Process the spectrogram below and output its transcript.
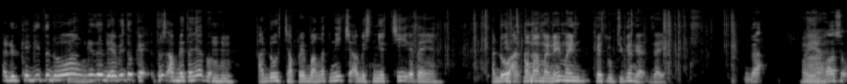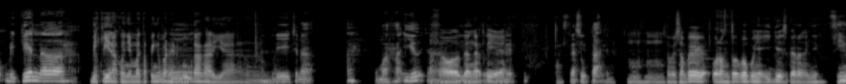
aduh. kayak gitu doang Ya gitu. Di FB tuh kayak terus update-nya kok Mhm. aduh capek banget nih abis nyuci katanya. Aduh an- mama anak- mana main Facebook juga nggak Zai? Enggak oh iya. Langsung bikin eh bikin tapi- akunnya mah tapi nggak pernah Hmm. dibuka kali ya jadi cina ah kumaha iya cenah. Oh, gak Gitu, ngerti ya. gak ngerti. Pasti gak sih, suka pasti. cenah. Mhm. sampai-sampai orang tua gua punya IG sekarang anjing. si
